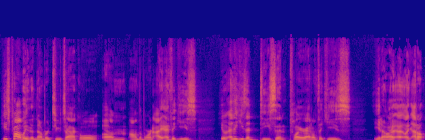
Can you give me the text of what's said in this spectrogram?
he's probably the number two tackle um, on the board. I, I think he's, you know, I think he's a decent player. I don't think he's, you know, I, I like I don't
